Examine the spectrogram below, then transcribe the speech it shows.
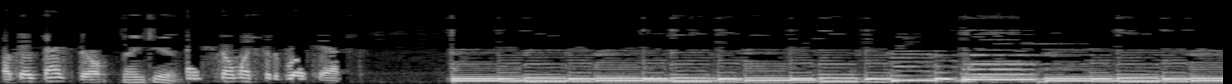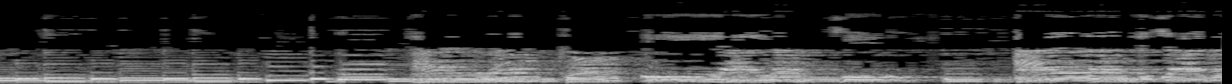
Okay, thanks, Bill. Thank you. Thanks so much for the broadcast. I love coffee, I love tea. I love the Java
